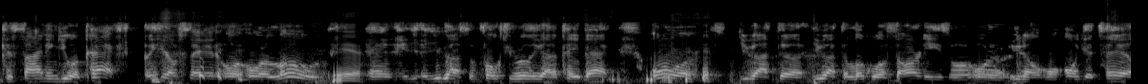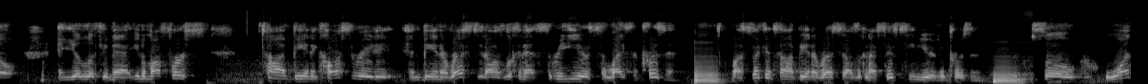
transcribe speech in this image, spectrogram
consigning you a pack, you know what I'm saying, or, or a loan. Yeah. And, and, you got some folks you really got to pay back, or you got the you got the local authorities, or, or you know, on, on your tail, and you're looking at, you know, my first time being incarcerated and being arrested, I was looking at three years to life in prison. Mm. My second time being arrested, I was looking at 15 years in prison. Mm. So one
